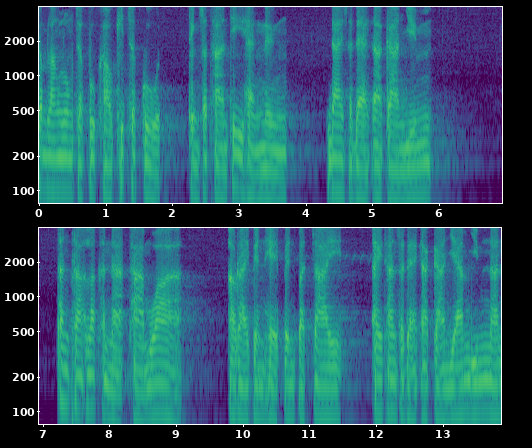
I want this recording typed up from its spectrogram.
กำลังลงจากภูเขาคิดจกูดถึงสถานที่แห่งหนึ่ง ได้แสดงอาการยิ้ม ท่านพระลักษณะถามว่า อะไรเป็นเหตุเป็นปัจจัย ให้ท่านแสดงอาการแย้มยิ้มนั้น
